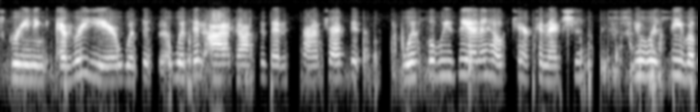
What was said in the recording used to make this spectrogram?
screening every year with, it, with an eye doctor that is contracted with Louisiana Healthcare Connection. You receive a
